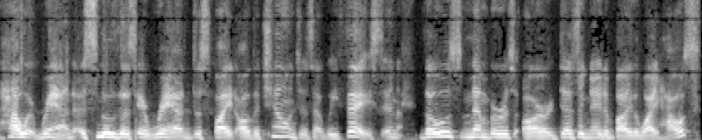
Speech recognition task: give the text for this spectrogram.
how it ran, as smooth as it ran, despite all the challenges that we faced. And those members are designated by the White House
